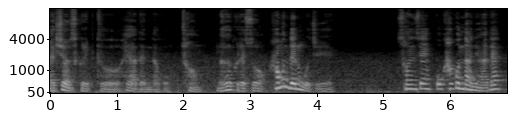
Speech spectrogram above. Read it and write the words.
액션 스크립트 해야 된다고 처음 내가 그랬어 하면 되는 거지 선생 꼭 학원 다녀야 돼?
